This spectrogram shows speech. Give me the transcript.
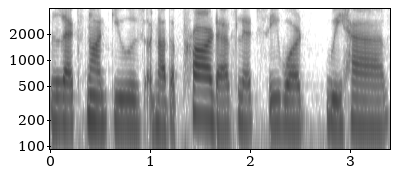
Let's not use another product. Let's see what we have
